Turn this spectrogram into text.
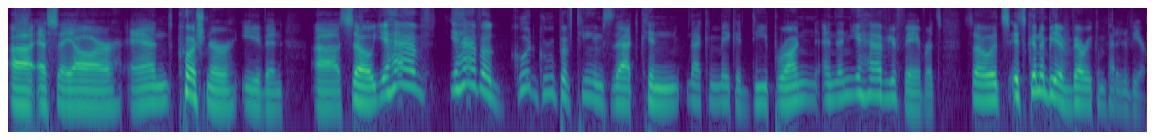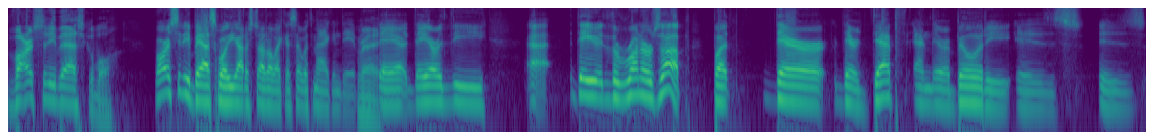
uh, SAR, and Kushner even. Uh, so you have you have a good group of teams that can that can make a deep run, and then you have your favorites. So it's it's going to be a very competitive year. Varsity basketball. Varsity basketball, you got to start out like I said with Magen David. Right. They are, they are the uh, they the runners up, but their their depth and their ability is is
